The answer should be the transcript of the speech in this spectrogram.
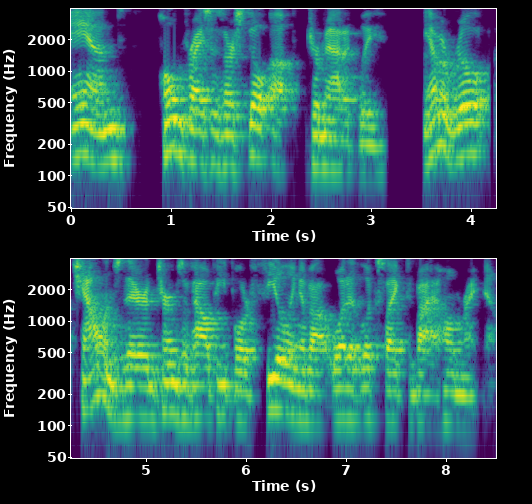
and home prices are still up dramatically. You have a real challenge there in terms of how people are feeling about what it looks like to buy a home right now.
